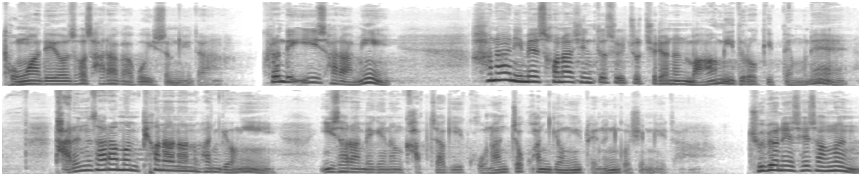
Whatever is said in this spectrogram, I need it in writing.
동화되어서 살아가고 있습니다. 그런데 이 사람이 하나님의 선하신 뜻을 쫓으려는 마음이 들었기 때문에 다른 사람은 편안한 환경이 이 사람에게는 갑자기 고난적 환경이 되는 것입니다. 주변의 세상은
